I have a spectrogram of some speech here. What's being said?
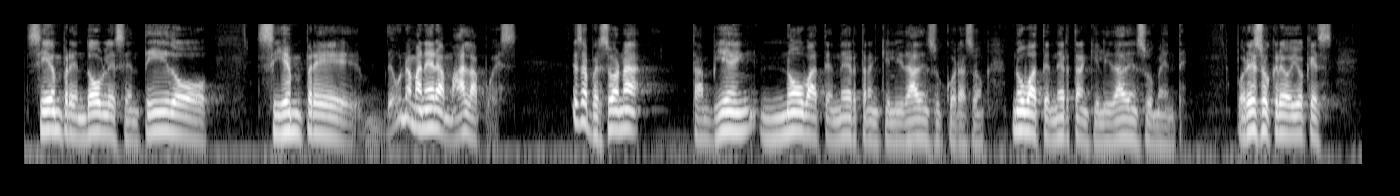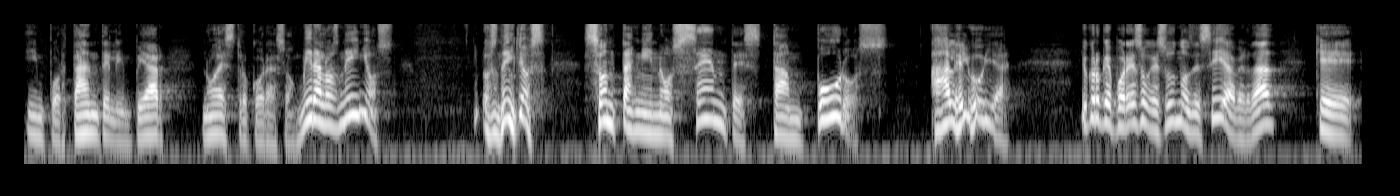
siempre en doble sentido, siempre de una manera mala, pues. Esa persona también no va a tener tranquilidad en su corazón, no va a tener tranquilidad en su mente. Por eso creo yo que es importante limpiar nuestro corazón. Mira los niños, los niños son tan inocentes, tan puros. Aleluya. Yo creo que por eso Jesús nos decía, ¿verdad? Que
